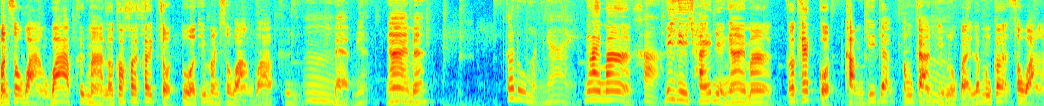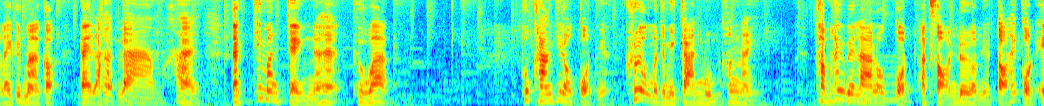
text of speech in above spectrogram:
มันสว่างวาบขึ้นมา แล้วก็ค่อยๆ จดตัวที่มันสว่างวาบขึ้นอืมแบบเนี้ยง่ายไหมก็ดูเหมือนง่าย ง่ายมากค่ะวิธีใช้เนี่ยง่ายมาก ก็แค่กดคำที่จะต้องการพิมพ์ลงไป แล้วมันก็สว่างอะไรขึ้นมาก็ได้รจหัสดละตามค่ะใช่แต่ที่มันเจ๋งนะฮะคือว่า ทุกครั้งที่เรากดเนี่ย เครื่องมันจะมีการหมุนข้างใน ทำให้เวลาเรากดอักษรเดิมเนี่ยต่อให้กด A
